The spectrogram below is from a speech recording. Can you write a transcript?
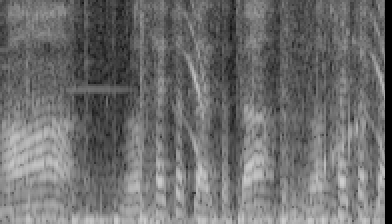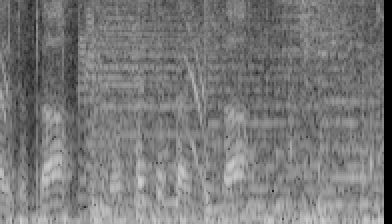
아, 너 살쪘다, 안 쪘다? 너 살쪘다, 안 쪘다? 너 살쪘다, 안 쪘다?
